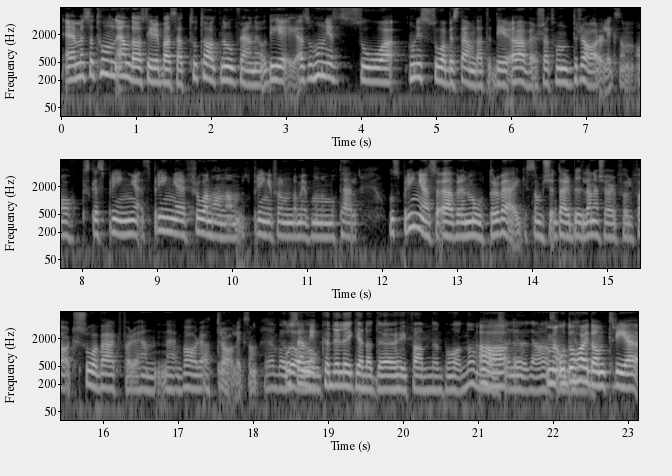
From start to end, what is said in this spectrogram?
Eh, men så att hon en dag så är det bara så här totalt nog för henne. Och det är, alltså hon är så, hon är så bestämd att det är över. Så att hon drar liksom och ska springa, springer från honom, springer från, de är på någon motell. Hon springer alltså över en motorväg som, där bilarna kör i full fart. Så värt för henne var det att dra liksom. Men vadå, och sen hon kunde lika gärna dö i famnen på honom. Ja, Hans, eller när han men, och då har ju de tre,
